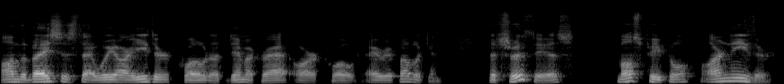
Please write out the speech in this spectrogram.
on the basis that we are either, quote, a Democrat or, quote, a Republican. The truth is, most people are neither.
